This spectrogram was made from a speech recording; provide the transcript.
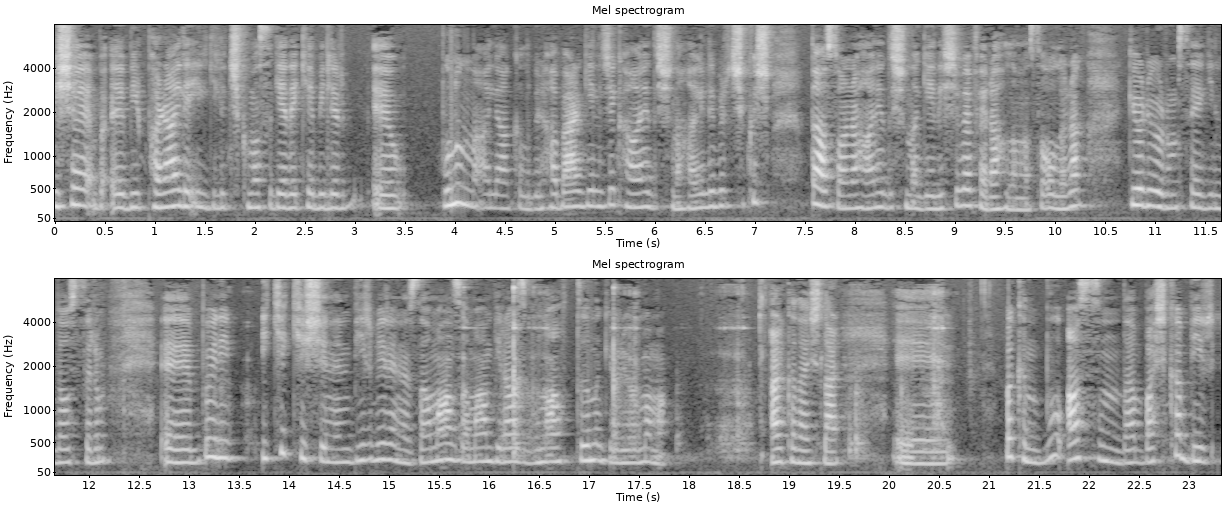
bir şey e, bir parayla ilgili çıkması gerekebilir. E, Bununla alakalı bir haber gelecek. Hane dışına hayırlı bir çıkış. Daha sonra hane dışına gelişi ve ferahlaması olarak görüyorum sevgili dostlarım. Ee, böyle iki kişinin birbirini zaman zaman biraz bunalttığını görüyorum ama arkadaşlar e, bakın bu aslında başka bir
